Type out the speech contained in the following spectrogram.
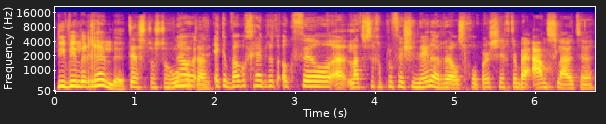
die willen rellen. Testosteron. Nou, ik heb wel begrepen dat ook veel, eh, laten we zeggen, professionele ruilschoppers zich erbij aansluiten.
